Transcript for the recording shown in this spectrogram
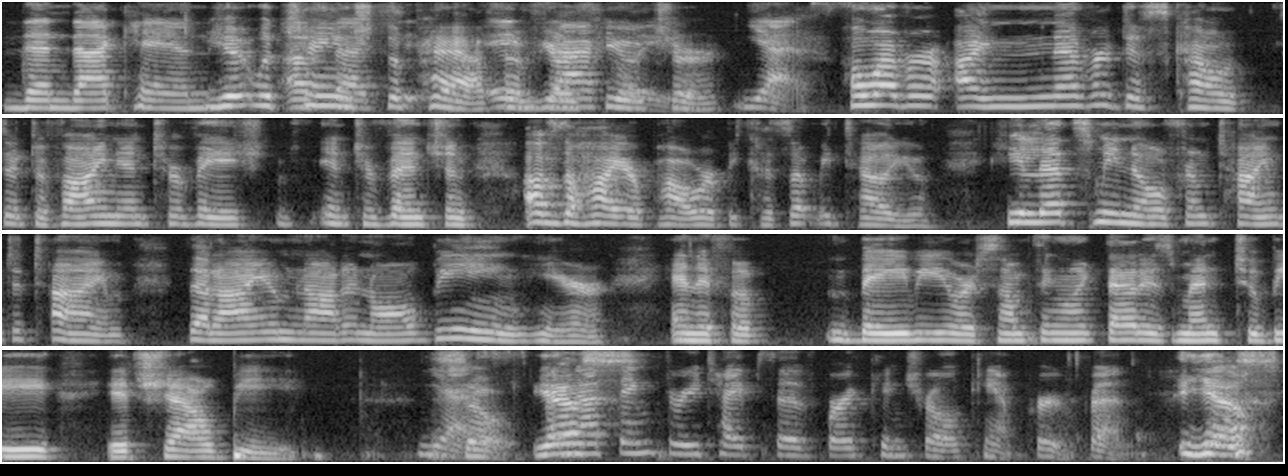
then that can It would change the path of your future. Yes. However, I never discount the divine intervention intervention of the higher power because let me tell you, he lets me know from time to time that I am not an all being here. And if a baby or something like that is meant to be, it shall be. Yes. So, And yes. nothing three types of birth control can't prevent. Yes,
